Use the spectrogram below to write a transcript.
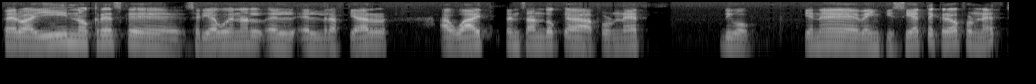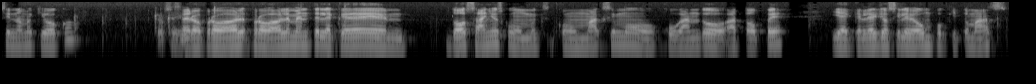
Pero ahí no crees que sería bueno el, el, draftear a White pensando que a Fournette, digo, tiene 27 creo Fournette, si no me equivoco. Pero probablemente le queden dos años como, como máximo jugando a tope y a Keller yo sí le veo un poquito más.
